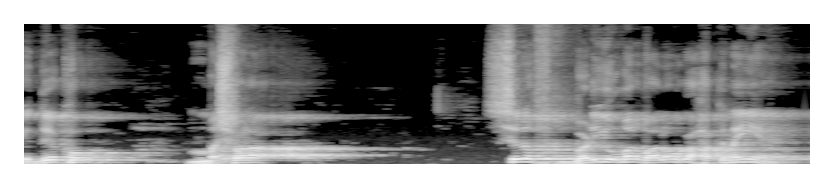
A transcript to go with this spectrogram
کہ دیکھو، مشورہ صرف بڑی عمر والوں کا حق نہیں ہے۔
